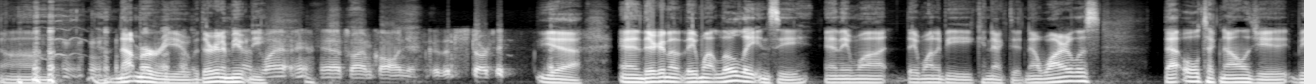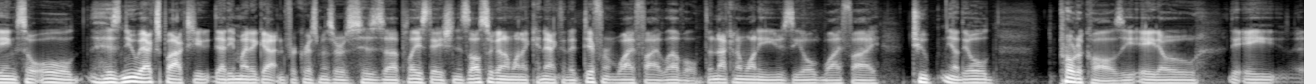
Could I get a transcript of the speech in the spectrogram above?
Um, not murder you, but they're going to mutiny. That's why, yeah, that's why I'm calling you because it started. yeah, and they're gonna they want low latency and they want they want to be connected. Now wireless, that old technology being so old, his new Xbox you, that he might have gotten for Christmas or his, uh, PlayStation is also going to want to connect at a different Wi-Fi level. They're not going to want to use the old Wi-Fi two, you know, the old protocols, the 8.0, the A,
